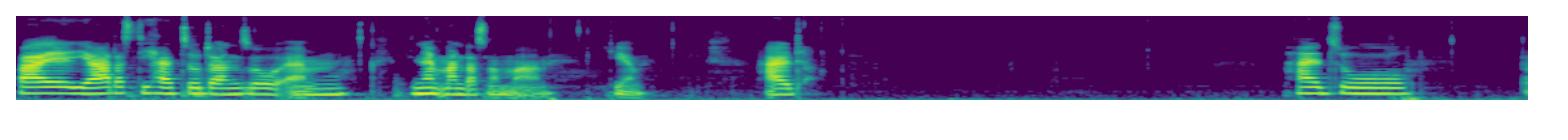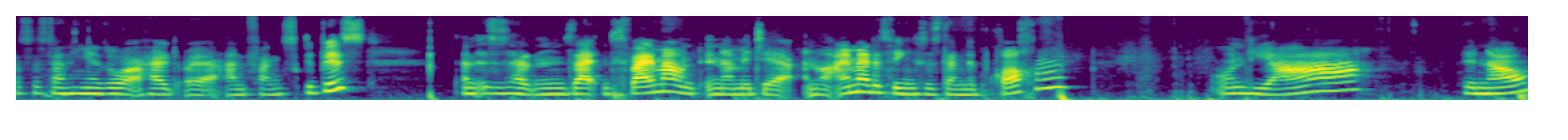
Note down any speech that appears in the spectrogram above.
Weil, ja, dass die halt so dann so, ähm, wie nennt man das nochmal? Hier. Halt. Halt so. Das ist dann hier so halt euer Anfangsgebiss. Dann ist es halt in Seiten zweimal und in der Mitte nur einmal. Deswegen ist es dann gebrochen. Und ja, genau.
